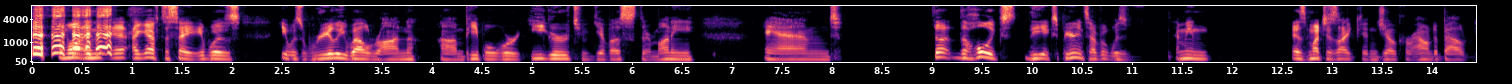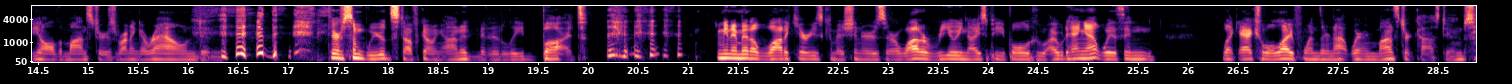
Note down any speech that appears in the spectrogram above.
well, and I have to say it was it was really well run. Um, people were eager to give us their money, and the the whole ex- the experience of it was. I mean, as much as I can joke around about you know all the monsters running around and there's some weird stuff going on, admittedly, but I mean, I met a lot of Carrie's commissioners. There are a lot of really nice people who I would hang out with in like actual life when they're not wearing monster costumes.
